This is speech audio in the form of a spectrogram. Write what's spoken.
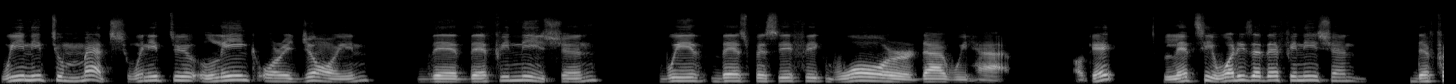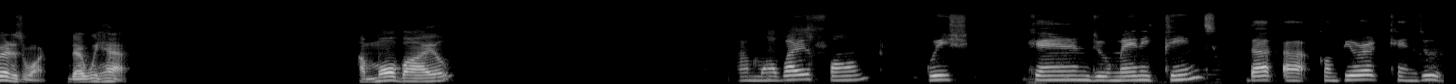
We need to match. We need to link or join the definition with the specific word that we have. Okay, let's see. What is the definition? The first one that we have. A mobile, A mobile phone which can do many things that a computer can do.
